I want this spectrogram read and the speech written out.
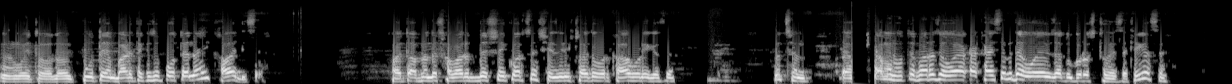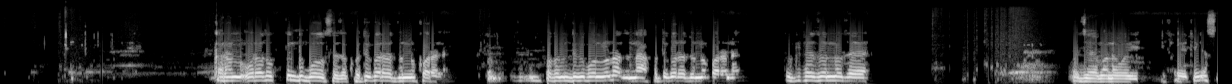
হ্যাঁ, ওই তো পুঁতে বাড়িতে কিছু পোতে নাই খাওয়াই দিছে। হয়তো আপনাদের সবার উদ্দেশ্যেই করছে সেই জিনিসটা হয়তো ওর খাওয়া পড়ে গেছে। বুঝছেন? এমন হতে পারে যে ও একা খাইছে ও জাদুগ্রস্ত হয়েছে ঠিক আছে? কারণ ওরা তো কিন্তু বলছে যে ক্ষতি করার জন্য করে না প্রথম দিকে বলল না না ক্ষতি করার জন্য করে না তো কিসের জন্য যে যে মানে ওই ঠিক আছে।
